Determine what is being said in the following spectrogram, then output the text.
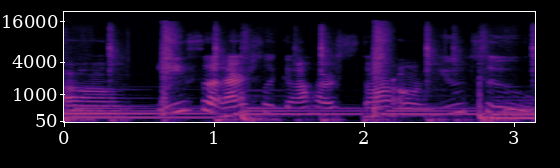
um, Issa actually got her start on YouTube.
